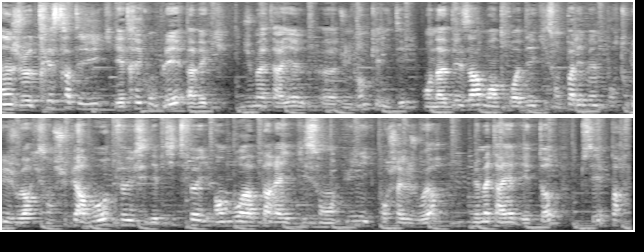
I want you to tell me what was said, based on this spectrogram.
Un jeu très stratégique et très complet avec du matériel euh, d'une grande qualité. On a des armes en 3D qui sont pas les mêmes pour tous les joueurs, qui sont super beaux. Feuilles, c'est des petites feuilles en bois pareil qui sont uniques pour chaque joueur. Le matériel est top, c'est parfait.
